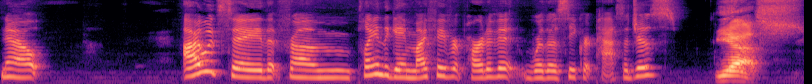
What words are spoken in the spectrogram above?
Now, I would say that from playing the game, my favorite part of it were those secret passages. Yes.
